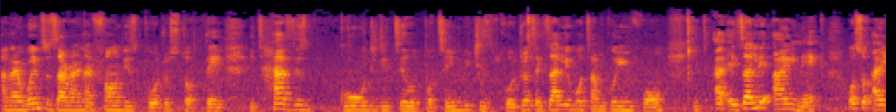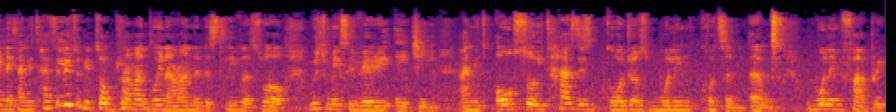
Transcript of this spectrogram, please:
And I went to Zara and I found this gorgeous stuff there. It has this gold detailed button which is gorgeous. Exactly what i'm going for. It's uh, exactly high neck also high neck and it has a little bit of drama going around the sleeve as well which makes it very edgy. And it also it has this gorgeous woolen cotton um woolen fabric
